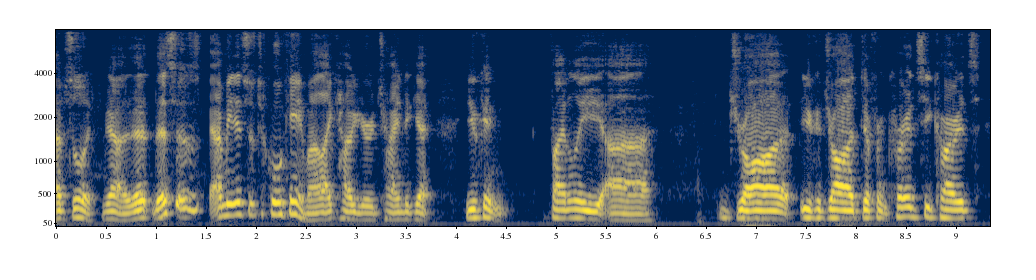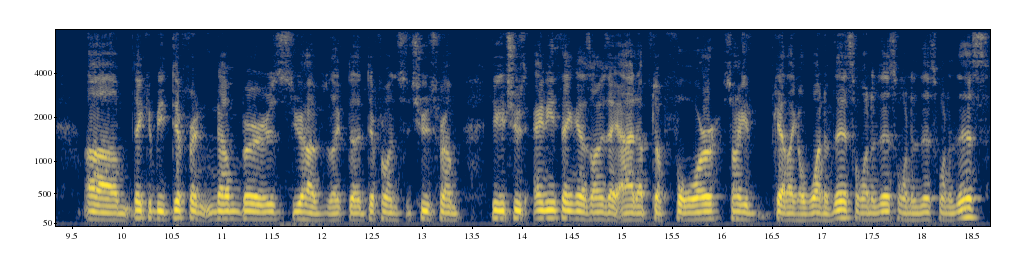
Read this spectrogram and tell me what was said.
absolutely. Yeah, this is. I mean, it's just a cool game. I like how you're trying to get. You can finally uh, draw. You can draw different currency cards. Um, they could be different numbers. You have like the different ones to choose from. You can choose anything as long as they add up to four. So I could get like a one of this, a one of this, one of this, one of this,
